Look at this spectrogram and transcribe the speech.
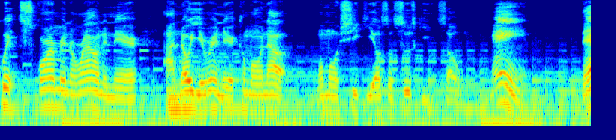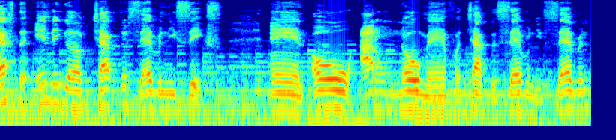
quit squirming around in there. I know you're in there. Come on out, Momoshiki Otsutsuki." So, man, that's the ending of chapter 76. And oh, I don't know, man, for chapter 77,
